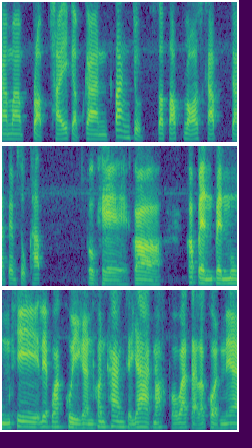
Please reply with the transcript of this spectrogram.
นำมาปรับใช้กับการตั้งจุด stop loss ครับอาจารย์เปรมสุขครับ โอเค ก็ก็เป็นเป็นมุมที่เรียกว่าคุยกันค่อนข้างจะยากเนาะเพราะว่าแต่ละคนเนี่ย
